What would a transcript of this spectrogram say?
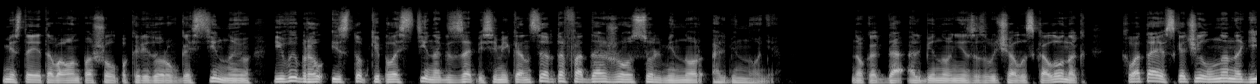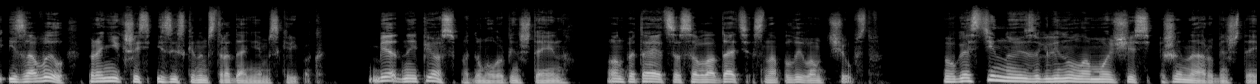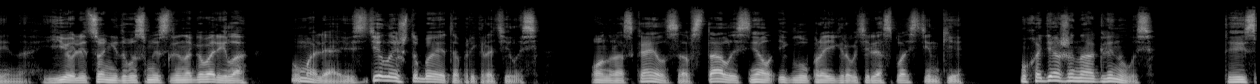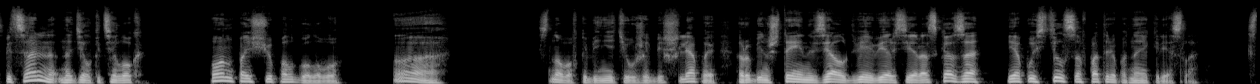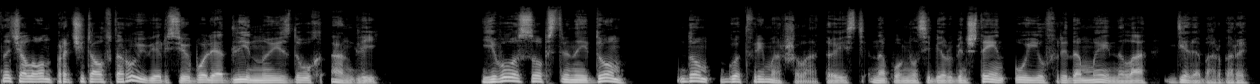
Вместо этого он пошел по коридору в гостиную и выбрал из стопки пластинок с записями концертов «Адажио соль минор Альбиноне». Но когда Альбиноне зазвучал из колонок, Хватаев вскочил на ноги и завыл, проникшись изысканным страданием скрипок. «Бедный пес», — подумал Рубинштейн. «Он пытается совладать с наплывом чувств». В гостиную заглянула морщась жена Рубинштейна. Ее лицо недвусмысленно говорило «Умоляю, сделай, чтобы это прекратилось». Он раскаялся, встал и снял иглу проигрывателя с пластинки. Уходя, жена оглянулась. «Ты специально надел котелок?» Он пощупал голову. «А, Снова в кабинете уже без шляпы, Рубинштейн взял две версии рассказа и опустился в потрепанное кресло. Сначала он прочитал вторую версию, более длинную из двух Англий. Его собственный дом – дом Готфри Маршала, то есть, напомнил себе Рубинштейн, Уилфрида Мейнелла, деда Барбары.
